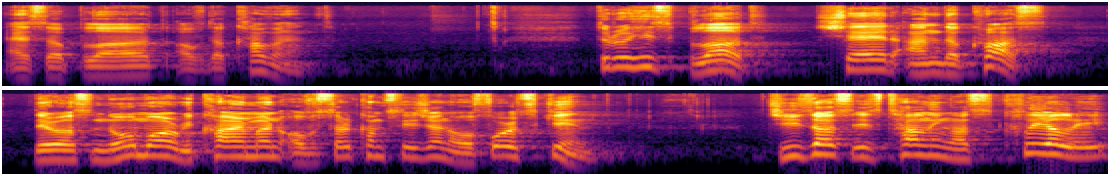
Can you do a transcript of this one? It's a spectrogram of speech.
as the blood of the covenant. Through his blood shed on the cross, there was no more requirement of circumcision or foreskin. Jesus is telling us clearly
